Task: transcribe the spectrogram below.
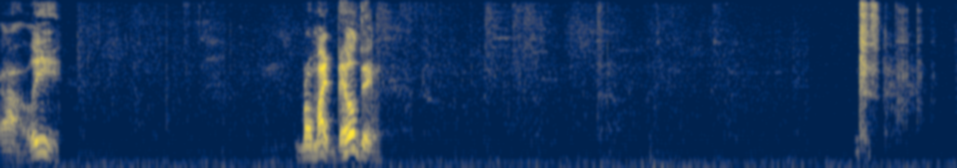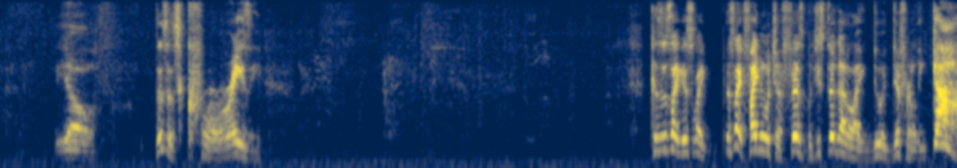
Golly. Bro, my building. Yo, this is crazy. Cause it's like it's like it's like fighting with your fist, but you still gotta like do it differently. God.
